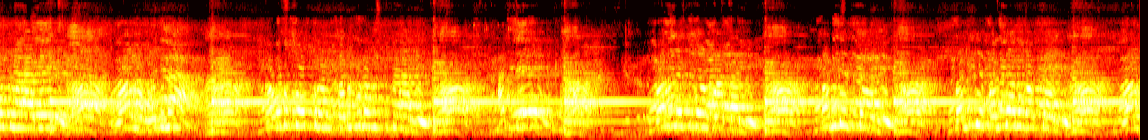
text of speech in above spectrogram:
చెవులుగా పాడుతున్నది వాళ్ళ వదిన కవట సూత్రం కడుపున ఉంటున్నది అంటే పనులెత్తుకొని పడుతుంది పండిస్తుంది మంచి పంచాలు పడుతుంది వాళ్ళ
